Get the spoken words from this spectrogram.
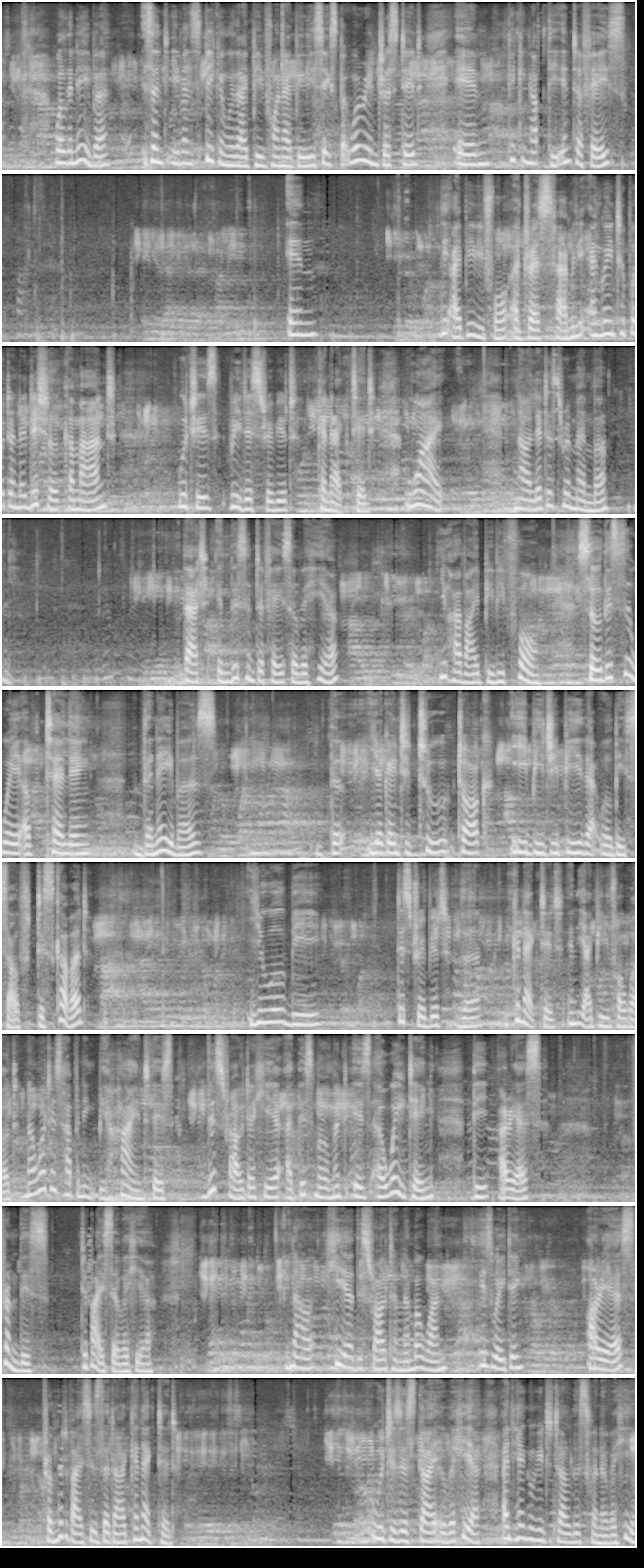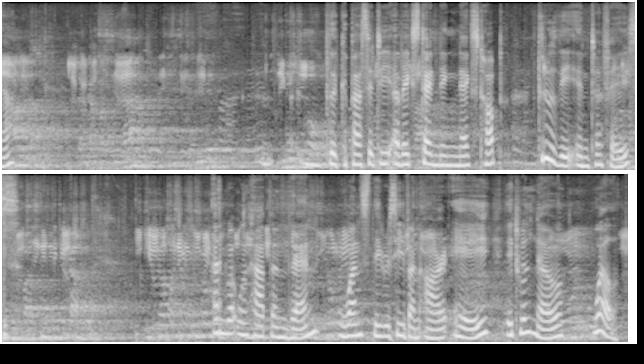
well, the neighbor isn't even speaking with IPv4 and IPv6, but we're interested in picking up the interface in the IPv4 address family. I'm going to put an additional command, which is redistribute connected. Why? Now let us remember that in this interface over here, you have IPv4. So this is a way of telling the neighbors that you're going to, to talk eBGP that will be self-discovered you will be distribute the connected in the IPv4 world. Now what is happening behind this? This router here at this moment is awaiting the RES from this device over here. Now here this router number one is waiting RES from the devices that are connected which is this guy over here. And here I'm going to tell this one over here the capacity of extending next hop through the interface. And what will happen then, once they receive an RA, it will know, well,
